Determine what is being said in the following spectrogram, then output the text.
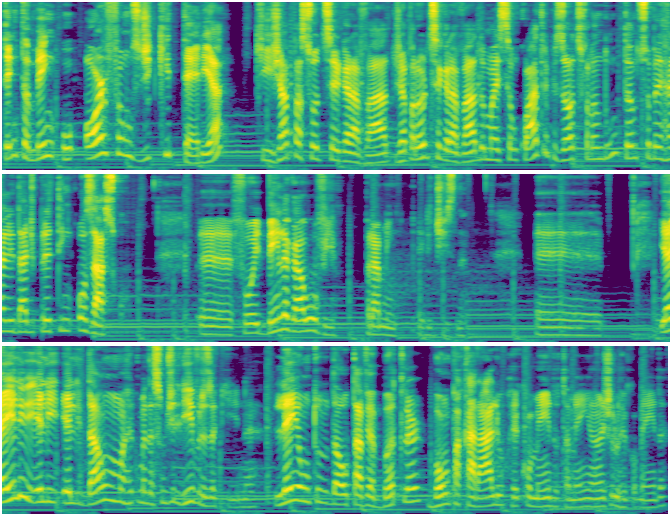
tem também o Órfãos de Quitéria, que já passou de ser gravado, já parou de ser gravado, mas são quatro episódios falando um tanto sobre a realidade preta em Osasco. É, foi bem legal ouvir, para mim, ele diz, né? É... E aí ele, ele, ele dá uma recomendação de livros aqui, né? Leiam tudo da Otávia Butler, bom pra caralho, recomendo também, Ângelo recomenda.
